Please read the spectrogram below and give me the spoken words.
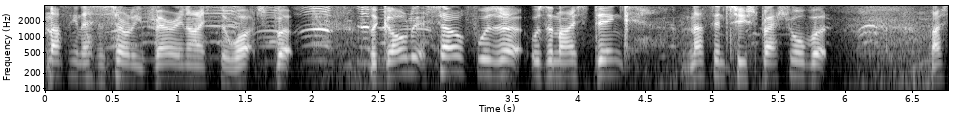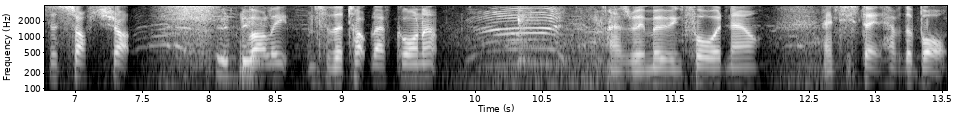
nothing necessarily very nice to watch. But the goal itself was a was a nice dink. Nothing too special, but nice and soft shot volley into the top left corner. As we're moving forward now, NC State have the ball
